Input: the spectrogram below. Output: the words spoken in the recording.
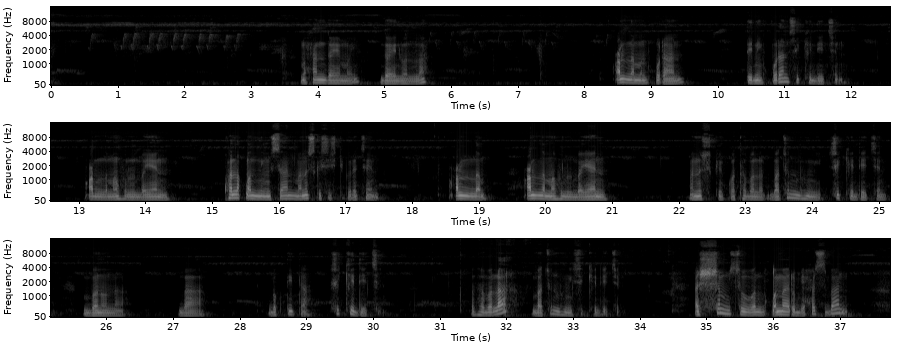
মহান দয়াময় দয়ালু আল্লাহ আল্লামান কোরআন, তিনি কোরআন শিক্ষা দিয়েছেন। আল্লামাহুল বায়ান, খলাকল ইনসান মানুষকে সৃষ্টি করেছেন। আল্লাম, আল্লামাহুল বায়ান, মানুষকে কথা বলার বাচনভঙ্গি শিক্ষা দিয়েছেন, বর্ণনা বা বক্তৃতা শিক্ষা দিয়েছেন। কথা বলার বাচনভঙ্গি শিখিয়ে দিয়েছেন আশামসুল কমার বেহসবান,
